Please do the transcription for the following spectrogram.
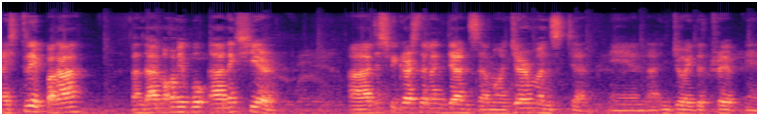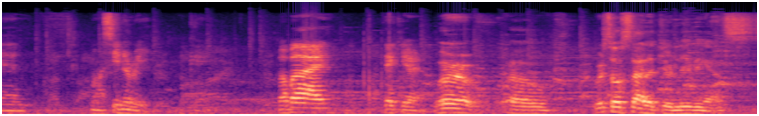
nice trip ha. Tandaan mo kami ah, next year. Ah, just regards na lang dyan sa mga Germans dyan. And ah, enjoy the trip and mga scenery. Okay. Bye-bye. Take care. We're uh, we're so sad that you're leaving us,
